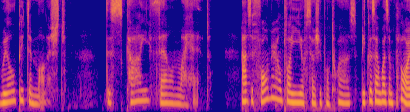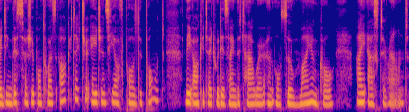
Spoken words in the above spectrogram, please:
will be demolished the sky fell on my head. As a former employee of Cergy Pontoise, because I was employed in the Cergy Pontoise architecture agency of Paul Depont, the architect who designed the tower and also my uncle, I asked around.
